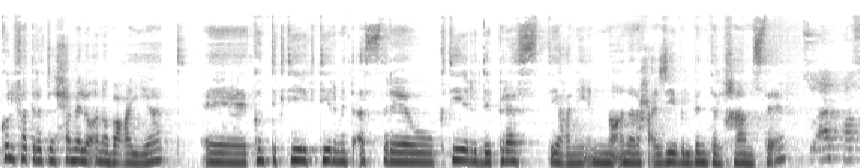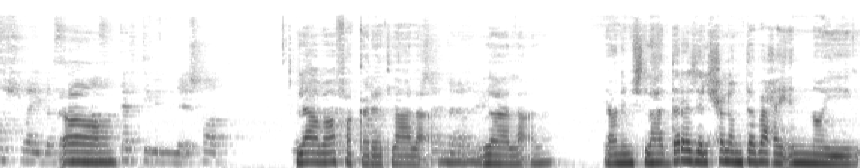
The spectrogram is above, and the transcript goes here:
كل فترة الحمل وأنا بعيط إيه، كنت كتير كتير متأثرة وكتير ديبرست يعني إنه أنا رح أجيب البنت الخامسة. سؤال قاسي شوي بس. آه. فكرتي بالإشهاق لا ما فكرت. لا لا لا لا لا. يعني مش لهالدرجة الحلم تبعي إنه ي...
